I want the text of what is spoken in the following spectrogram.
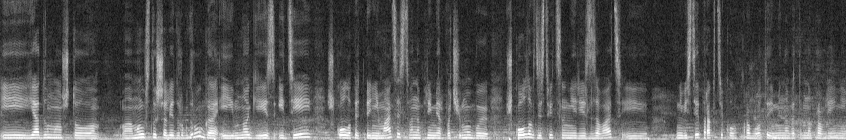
И я думаю, что мы услышали друг друга, и многие из идей школа предпринимательства, например, почему бы в школах действительно не реализовать и не вести практику работы именно в этом направлении.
